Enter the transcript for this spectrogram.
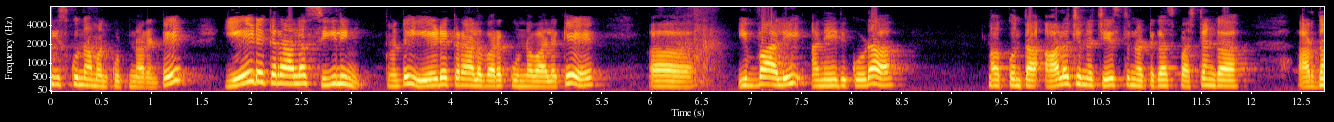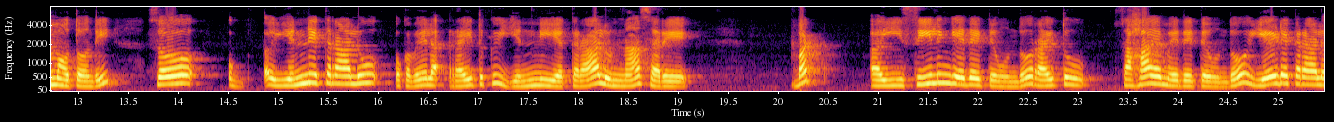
తీసుకుందాం అనుకుంటున్నారంటే ఏడెకరాల సీలింగ్ అంటే ఏడెకరాల వరకు ఉన్న వాళ్ళకే ఇవ్వాలి అనేది కూడా కొంత ఆలోచన చేస్తున్నట్టుగా స్పష్టంగా అర్థమవుతోంది. సో ఎన్ని ఎకరాలు ఒకవేళ రైతుకు ఎన్ని ఎకరాలు ఉన్నా సరే బట్ ఈ సీలింగ్ ఏదైతే ఉందో రైతు సహాయం ఏదైతే ఉందో ఏడెకరాల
